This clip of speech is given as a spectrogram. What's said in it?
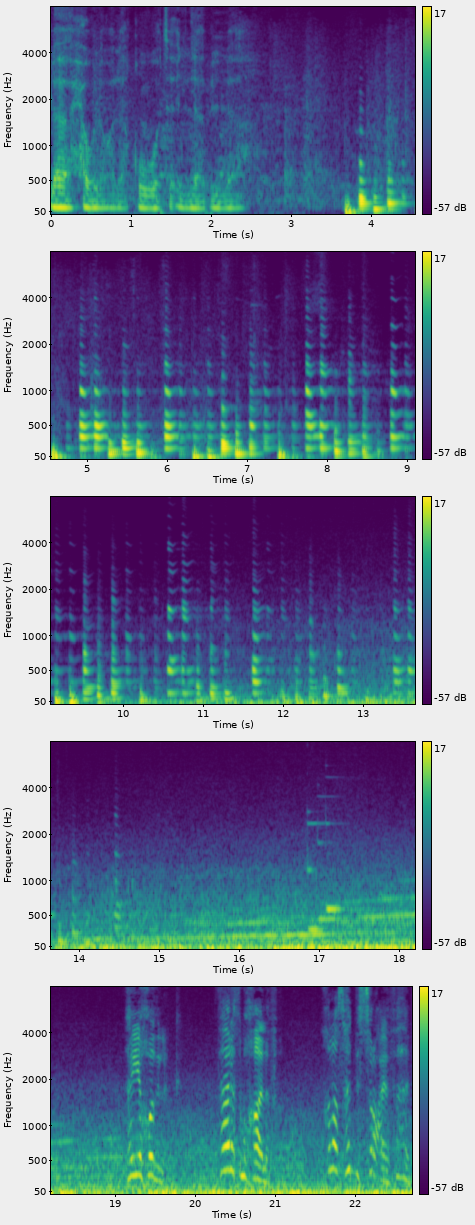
لا حول ولا قوة إلا بالله. هيا خذ لك. ثالث مخالفة. خلاص هدي السرعة يا فهد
